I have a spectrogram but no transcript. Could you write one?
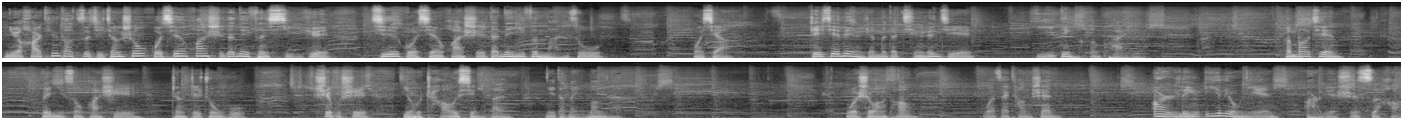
女孩听到自己将收获鲜花时的那份喜悦，接过鲜花时的那一份满足，我想，这些恋人们的情人节一定很快乐。很抱歉。为你送花时正值中午，是不是又吵醒了你的美梦呢？我是王涛，我在唐山。二零一六年二月十四号，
